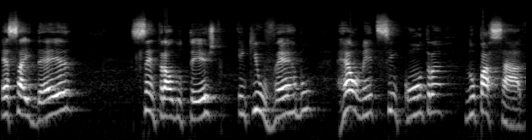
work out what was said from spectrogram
essa ideia central do texto, em que o verbo realmente se encontra no passado.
